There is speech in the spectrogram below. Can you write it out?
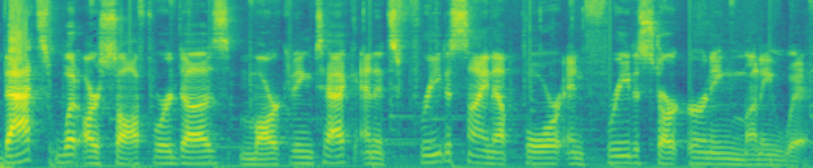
That's what our software does, marketing tech, and it's free to sign up for and free to start earning money with.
